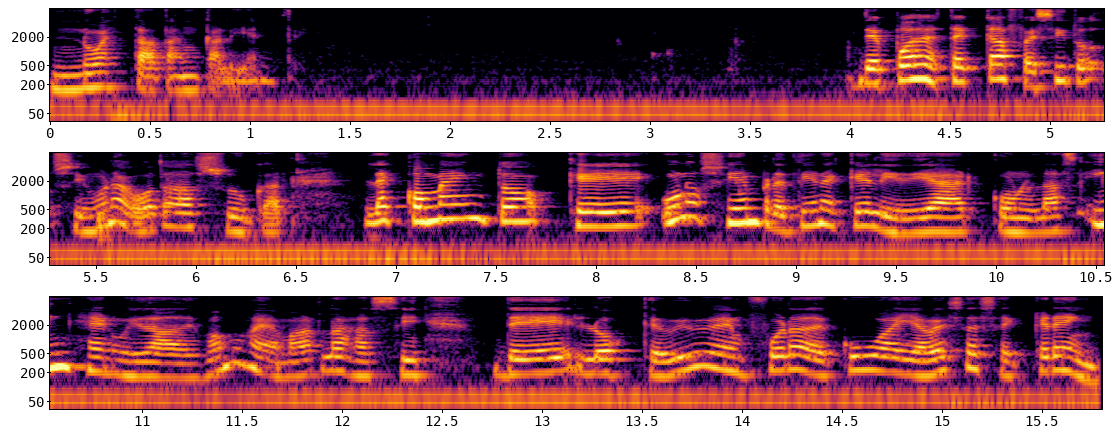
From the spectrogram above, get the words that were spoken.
no está tan caliente. Después de este cafecito sin una gota de azúcar, les comento que uno siempre tiene que lidiar con las ingenuidades, vamos a llamarlas así, de los que viven fuera de Cuba y a veces se creen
